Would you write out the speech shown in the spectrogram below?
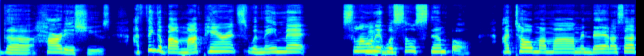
the heart issues. I think about my parents when they met Sloan, mm-hmm. it was so simple. I told my mom and dad, I said,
